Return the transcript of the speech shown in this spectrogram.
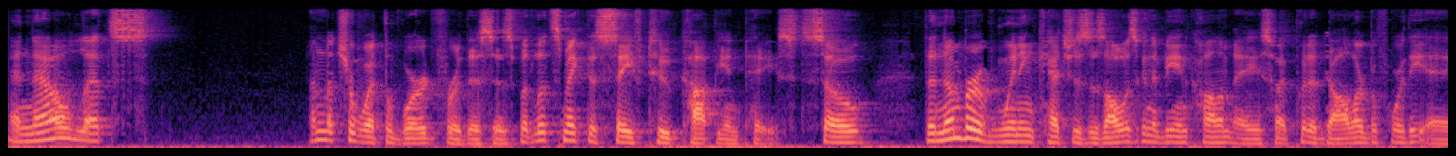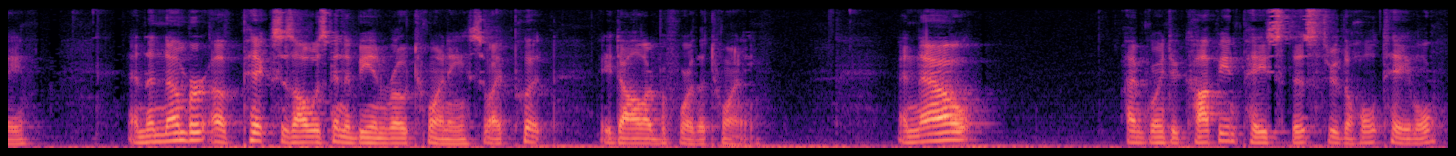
And now let's, I'm not sure what the word for this is, but let's make this safe to copy and paste. So the number of winning catches is always going to be in column A, so I put a dollar before the A. And the number of picks is always going to be in row 20, so I put a dollar before the 20. And now I'm going to copy and paste this through the whole table.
